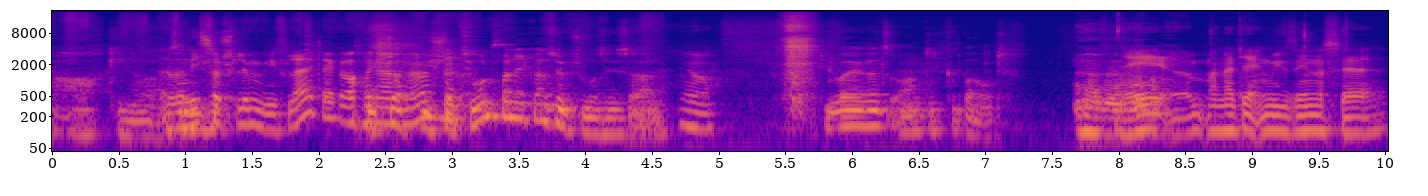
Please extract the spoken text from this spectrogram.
Ja, ging aber. Also nicht so schlimm wie Flight Deck auch die, wieder, Sta die ne? Station fand ich ganz hübsch, muss ich sagen. Ja. Die war ja ganz ordentlich gebaut. ja, Nee, äh, man hat ja irgendwie gesehen, dass der,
